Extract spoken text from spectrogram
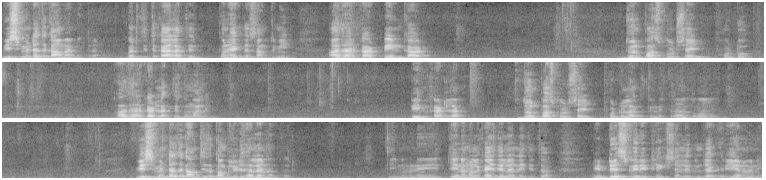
वीस मिनटाचं काम आहे मित्रांनो. बरं तिथं काय लागते पुन्हा एकदा सांगतो मी. आधार कार्ड पॅन कार्ड दोन passport size photo Aadhaar card लागते तुम्हाला? पेन कार्ड लाग दोन पासपोर्ट साईज फोटो लागते मित्रांनो तुम्हाला. वीस मिनिटाचं काम तिथं कंप्लीट झाल्यानंतर. तिने म्हणे त्यानं मला काही दिलं नाही तिथं. ॲड्रेस व्हेरिफिकेशनला तुमच्या घरी येणं म्हणे.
